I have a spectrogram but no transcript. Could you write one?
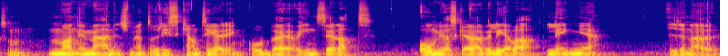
som money management och riskhantering och inser att om jag ska överleva länge i den här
